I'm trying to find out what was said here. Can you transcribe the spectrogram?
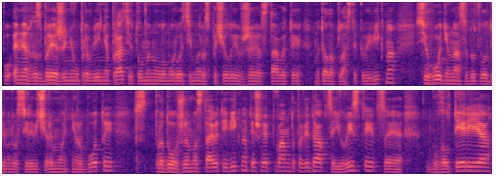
По енергозбереженню управління праці, то в минулому році ми розпочали вже ставити металопластикові вікна. Сьогодні в нас ідуть Володимир Васильович ремонтні роботи. Продовжуємо ставити вікна, те, що я вам доповідав. Це юристи, це бухгалтерія,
